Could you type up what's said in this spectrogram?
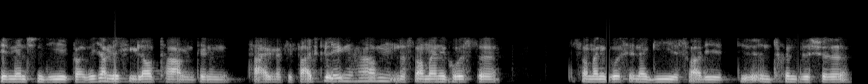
den Menschen, die quasi nicht an mich geglaubt haben, denen zeigen, dass sie falsch gelegen haben. Und das war meine größte, das war meine größte Energie. Es war die diese intrinsische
